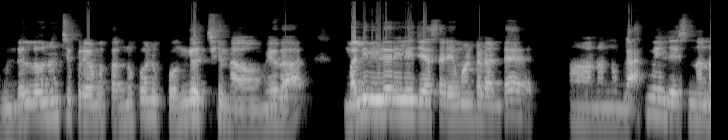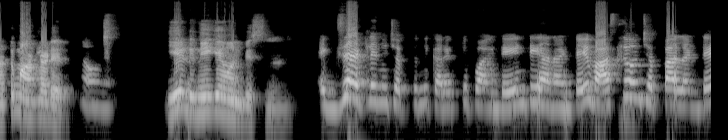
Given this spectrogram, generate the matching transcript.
గుండెల్లో నుంచి ప్రేమ తన్నుకొని పొంగి వచ్చింది ఆమె మీద. మళ్ళీ వీడియో రిలీజ్ చేస్తాడు. ఏమంటాడంటే ఆ, నన్ను బ్లాక్ మెయిల్ చేసింది అన్నట్టు మాట్లాడాడు. ఏంటి? నీకేమనిపిస్తుంది? ఎగ్జాక్ట్లీ నువ్వు చెప్తుంది కరెక్ట్ పాయింట్. ఏంటి అని అంటే వాస్తవం చెప్పాలంటే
